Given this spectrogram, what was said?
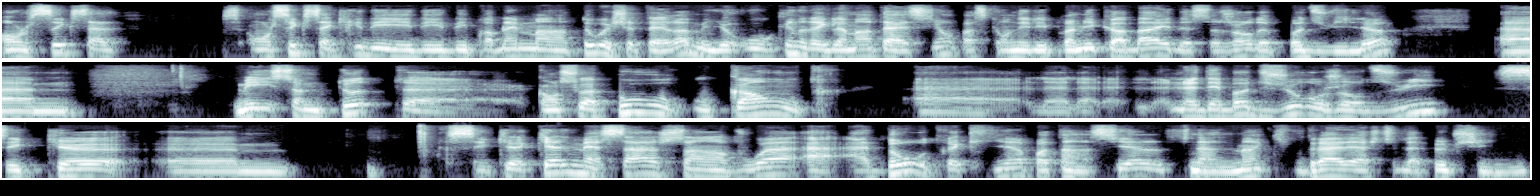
On le sait que ça, crée des problèmes mentaux, etc., mais il n'y a aucune réglementation parce qu'on est les premiers cobayes de ce genre de produits-là. Euh, mais somme toute, euh, qu'on soit pour ou contre, euh, le, débat du jour aujourd'hui, c'est que, euh, c'est que quel message s'envoie à, à d'autres clients potentiels, finalement, qui voudraient aller acheter de la pub chez nous?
